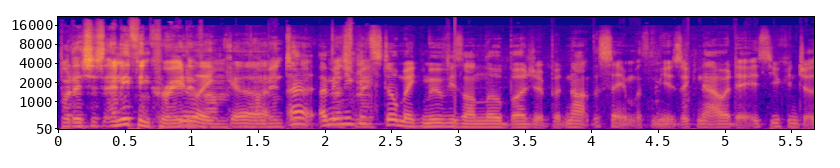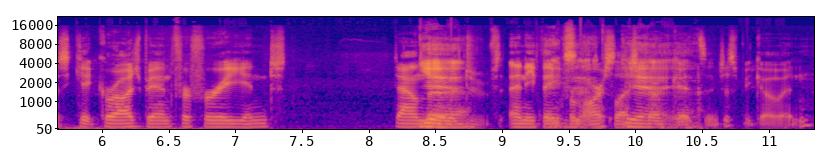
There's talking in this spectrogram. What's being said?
But it's just anything creative. feel like I'm, uh, I'm into. it. I mean, you can me. still make movies on low budget, but not the same with music nowadays. You can just get GarageBand for free and download anything from r slash Yeah, yeah. and just be going.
